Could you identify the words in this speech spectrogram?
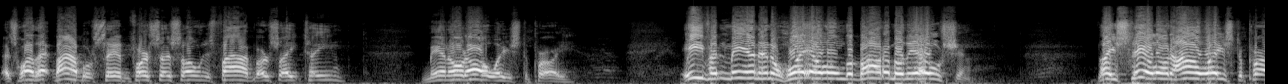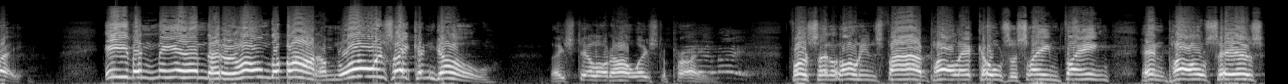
That's why that Bible said in 1 Thessalonians 5, verse 18, men ought always to pray. Even men in a whale on the bottom of the ocean they still ought always to pray. Even men that are on the bottom, low as they can go, they still ought always to pray. 1 Thessalonians 5, Paul echoes the same thing, and Paul says,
